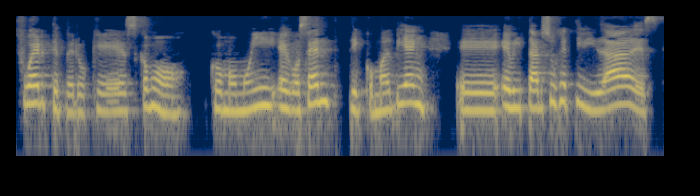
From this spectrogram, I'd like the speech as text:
fuerte, pero que es como, como muy egocéntrico, más bien eh, evitar subjetividades,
